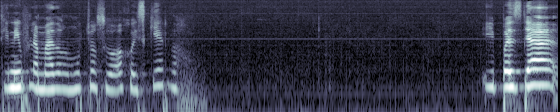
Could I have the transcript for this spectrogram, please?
tiene inflamado mucho su ojo izquierdo. Y pues ya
